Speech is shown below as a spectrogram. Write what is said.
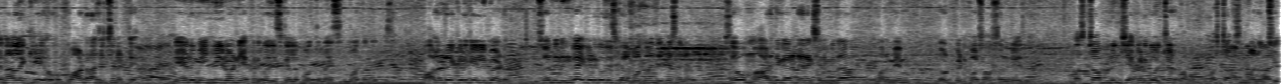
జనాలకి ఒక బాండ్ రాసిచ్చినట్టే. నేను మీ హీరోని ఎక్కడికో తీసుకెళ్ళిపోతున్నా ఈ సినిమాతో అని చెప్పేసి. ఆల్రెడీ ఎక్కడికి వెళ్ళిపోయాడు. సో నేను ఇంకా ఎక్కడికో తీసుకెళ్ళిపోతున్నా అని చెప్పేసి అన్నాడు. సో మారుతి గారి డైరెక్షన్ మీద మనం ఏం డౌట్ పెట్టుకోవాల్సిన అవసరం లేదు. బస్ స్టాప్ నుంచి ఎక్కడికో వచ్చాడు పాపం. బస్ స్టాప్ సినిమా నుంచి.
